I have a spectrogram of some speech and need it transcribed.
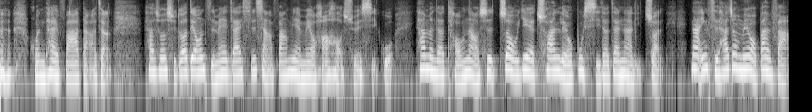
魂太发达。这样，他说许多弟兄姊妹在思想方面没有好好学习过，他们的头脑是昼夜川流不息的在那里转，那因此他就没有办法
